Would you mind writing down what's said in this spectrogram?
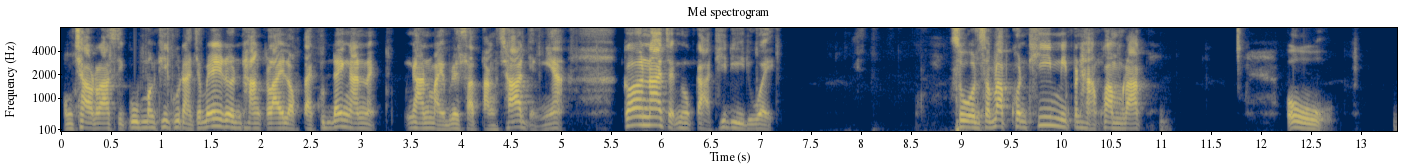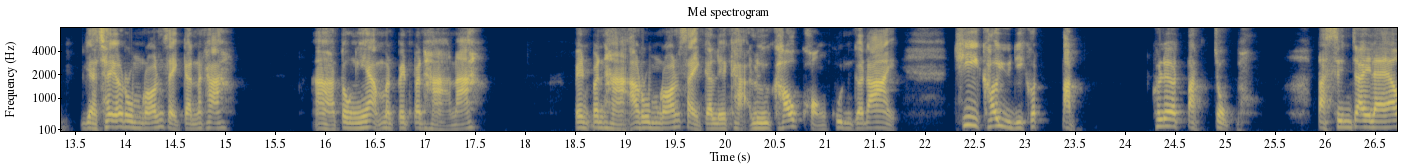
ของชาวราศีกุมบางทีคุณอาจจะไม่ได้เดินทางไกลหรอกแต่คุณได้งานงานใหม่บริษัทต่างชาติอย่างเงี้ย ก็น่าจะมีโอกาสที่ดีด้วย ส่วนสำหรับคนที่มีปัญหาความรัก โอ้อย่าใช้อารมณ์ร้อนใส่กันนะคะ อ่า ตรงนี้มันเป็นปัญหานะ เป็นปัญหาอารมณ์ร้อนใส่กันเลยค่ะ หรือเขาของคุณก็ได้ ที่เขาอยู่ดีเขาตัดเขาเรียกว่าตัดจบ ตัดสินใจแล้ว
